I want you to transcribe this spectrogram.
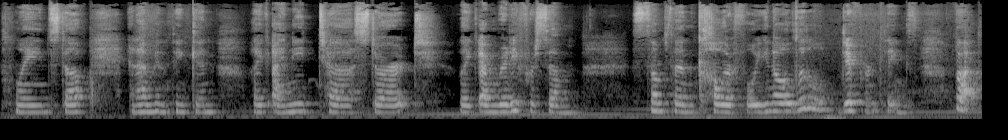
plain stuff. And I've been thinking like I need to start, like I'm ready for some, something colorful, you know, a little different things. But,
